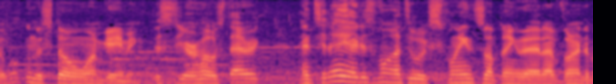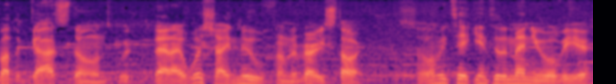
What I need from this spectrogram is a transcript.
welcome to Stoned One Gaming. This is your host Eric, and today I just wanted to explain something that I've learned about the Godstones that I wish I knew from the very start. So let me take you into the menu over here.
